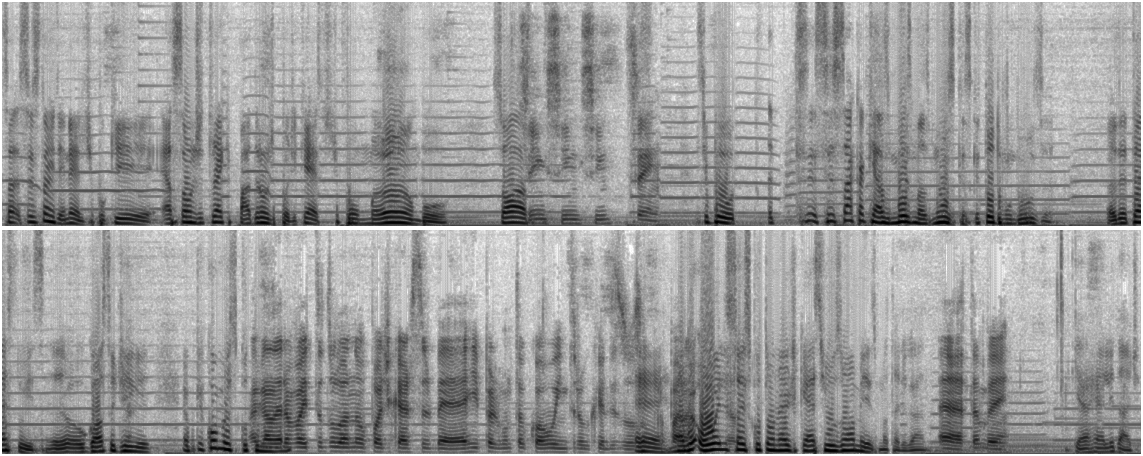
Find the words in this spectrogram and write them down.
Vocês estão entendendo? Tipo, que é soundtrack padrão de podcast, tipo Mambo. Só, Sim, sim, sim. Sim. tipo, você saca que é as mesmas músicas que todo mundo usa? Eu detesto isso. Eu, eu gosto de. É porque como eu escuto. A galera vai tudo lá no Podcaster BR e pergunta qual o intro que eles usam É, parar. ou eles só escutam Nerdcast e usam a mesma, tá ligado? É, também. Que é a realidade.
